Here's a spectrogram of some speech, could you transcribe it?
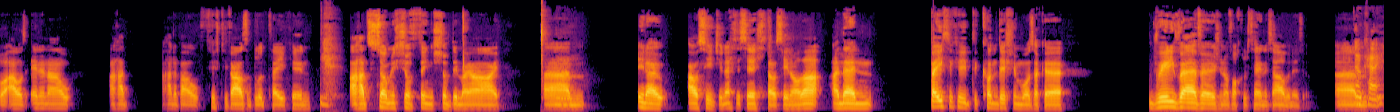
but I was in and out. I had I had about fifty vials of blood taken. I had so many shoved things shoved in my eye. Um, you know, I was seeing geneticists. I was seeing all that, and then basically the condition was like a really rare version of oculocutaneous albinism. Um, okay.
